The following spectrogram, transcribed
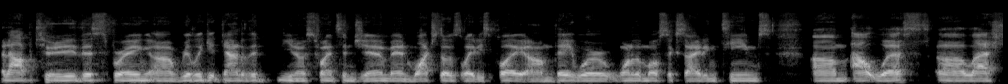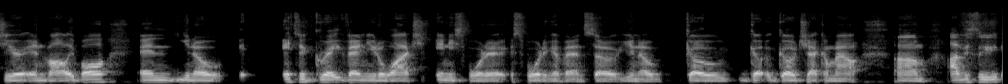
an opportunity this spring, uh, really get down to the you know Swenson gym and watch those ladies play. Um, they were one of the most exciting teams um, out west uh, last year in volleyball, and you know it's a great venue to watch any sport sporting event. So you know, go go go check them out. Um, obviously,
